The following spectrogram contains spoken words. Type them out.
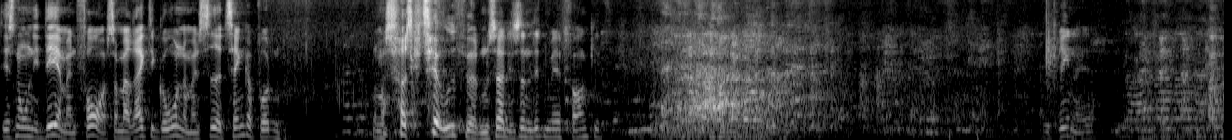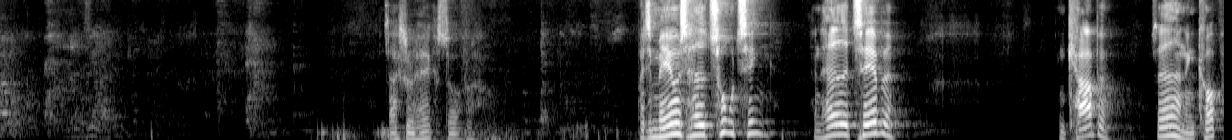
Det er sådan nogle idéer, man får, som er rigtig gode, når man sidder og tænker på dem. Når man så skal til at udføre dem, så er de sådan lidt mere funky. Vi griner, ja. Tak skal du have, Kristoffer. Bartimaeus havde to ting. Han havde et tæppe, en kappe, så havde han en kop.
